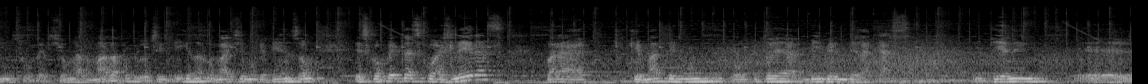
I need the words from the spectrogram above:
insurrección armada porque los indígenas lo máximo que tienen son escopetas coachleras para que maten un, porque todavía viven de la casa y tienen eh,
